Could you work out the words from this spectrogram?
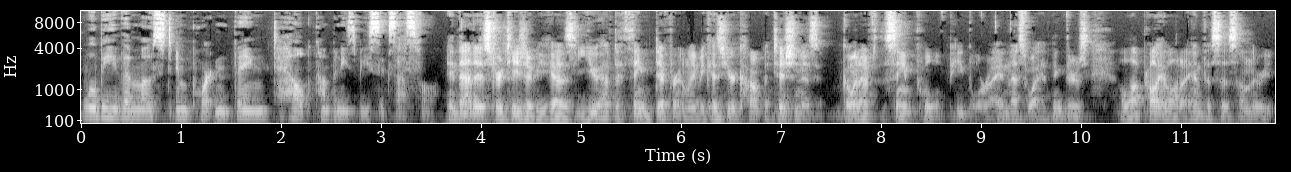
will be the most important thing to help companies be successful. And that is strategic because you have to think differently because your competition is going after the same pool of people, right? And that's why I think there's a lot, probably a lot of emphasis on the re-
